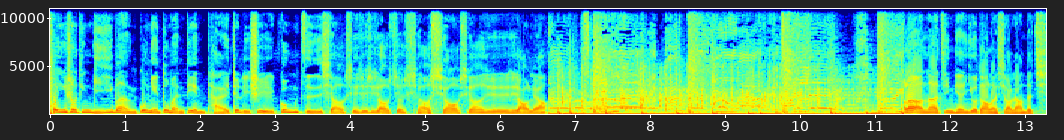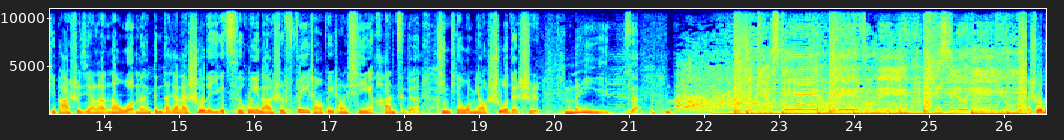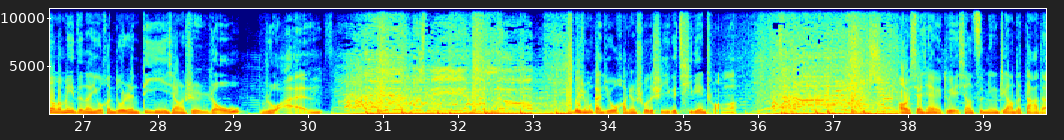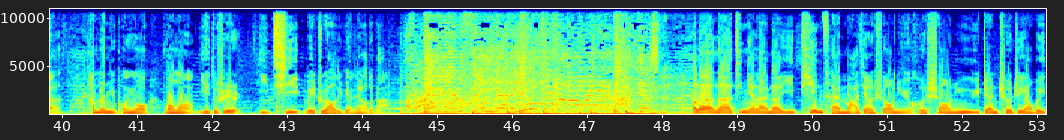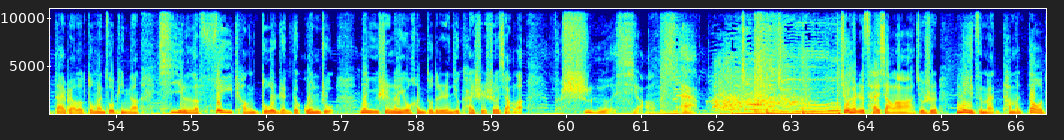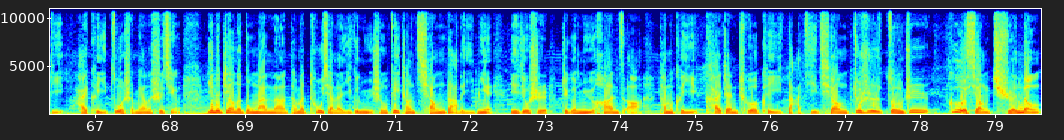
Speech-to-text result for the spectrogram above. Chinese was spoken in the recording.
欢迎收听一万光年动漫电台，这里是公子小小小小小小小小梁。 了，那今天又到了小梁的奇葩时间了。那我们跟大家来说的一个词汇呢，是非常非常吸引汉子的。今天我们要说的是妹子。说到了妹子呢，有很多人第一印象是柔软。为什么感觉我好像说的是一个气垫床啊？哦，想想也对，像子明这样的大的，他们的女朋友往往也就是以气为主要的原料的吧。好了，那近年来呢，以《天才麻将少女》和《少女与战车》这样为代表的动漫作品呢，吸引了非常多人的关注。那于是呢，有很多的人就开始设想了，设想，哎，就开始猜想了啊，就是妹子们她们到底还可以做什么样的事情？因为这样的动漫呢，他们凸显了一个女生非常强大的一面，也就是这个女汉子啊，她们可以开战车，可以打机枪，就是总之。各项全能。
